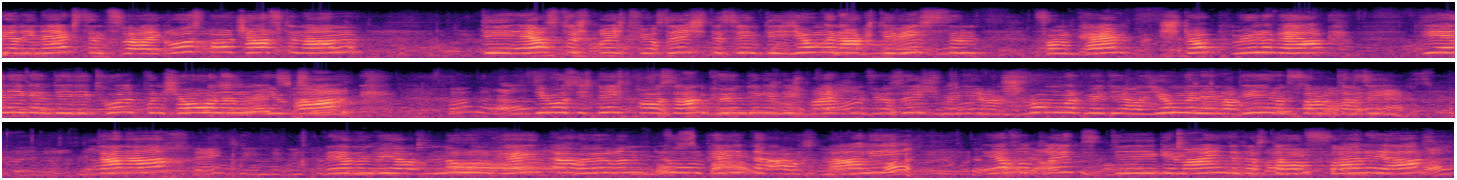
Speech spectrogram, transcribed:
wir die nächsten zwei Großbotschaften an. Die erste spricht für sich, das sind die jungen Aktivisten vom Camp Stopp Mühleberg, diejenigen, die die Tulpen schonen im Park. Die muss ich nicht groß ankündigen, die sprechen für sich mit ihrem Schwung und mit ihrer jungen Energie und Fantasie. Danach werden wir Nun Keita hören, Nun Keita aus Mali. Er vertritt die Gemeinde, das Dorf Falea.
